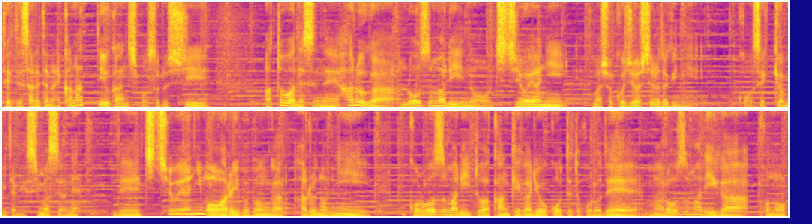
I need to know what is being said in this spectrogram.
徹底されてないかなっていう感じもするし、あとはですね、春がローズマリーの父親に、まあ、食事をしてる時に、こう説教みたいにしますよね。で、父親にも悪い部分があるのに、こうローズマリーとは関係が良好ってところで、まあ、ローズマリーがこの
